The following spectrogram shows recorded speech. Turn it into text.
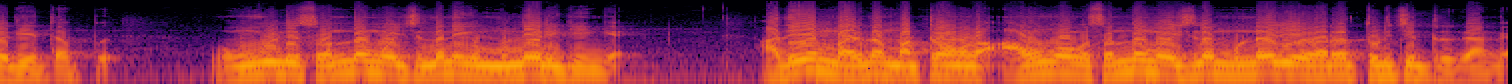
பெரிய தப்பு. உங்களுடைய சொந்த முயற்சியில் தான் நீங்கள் முன்னேறிக்கீங்க. அதே மாதிரி தான் மற்றவங்களும். அவங்கவுங்க சொந்த முயற்சியில் முன்னேறி வர துடிச்சிட்டு இருக்காங்க.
